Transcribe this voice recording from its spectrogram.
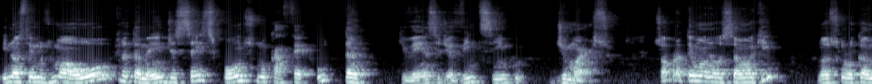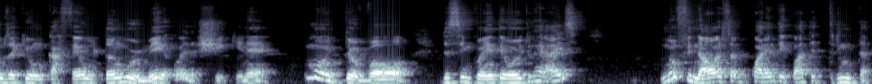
E nós temos uma outra também de 6 pontos no café Utan, que vence dia 25 de março. Só para ter uma noção aqui, nós colocamos aqui um café Utan Gourmet, coisa chique, né? Muito bom, de 58 reais. No final, ele está por R$ 44,30.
